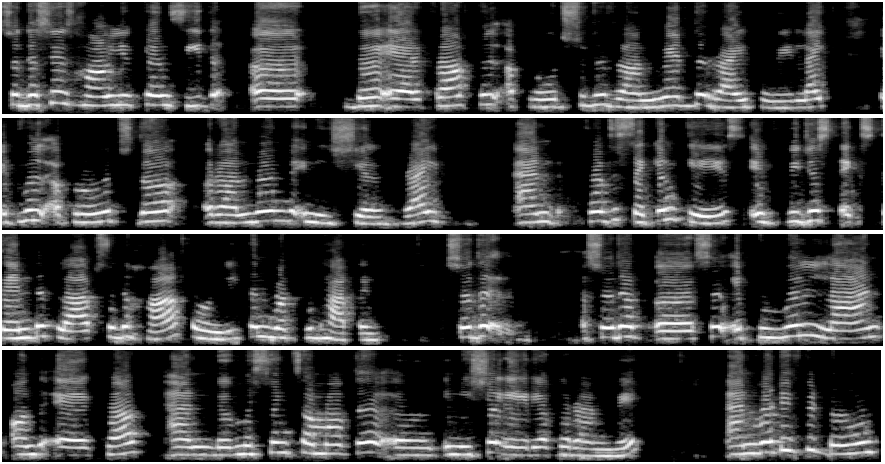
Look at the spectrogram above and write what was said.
so this is how you can see the uh, the aircraft will approach to the runway at the right way. Like it will approach the runway in the initial, right? And for the second case, if we just extend the flaps to the half only, then what would happen? So the so the uh, so it will land on the aircraft and uh, missing some of the uh, initial area of the runway. And what if we don't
